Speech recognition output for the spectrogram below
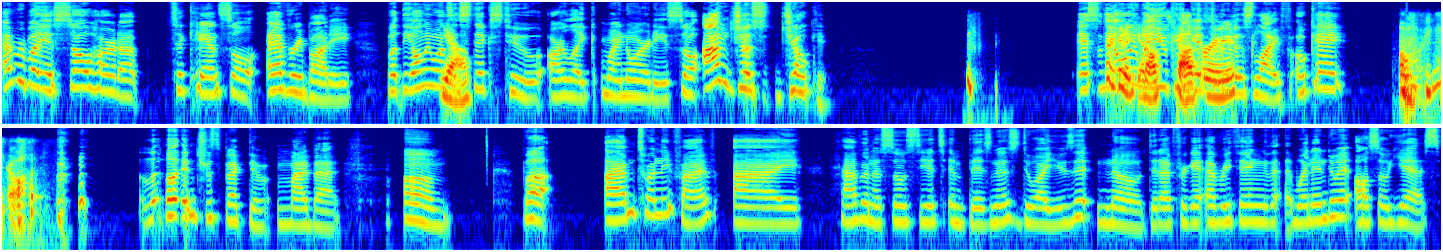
everybody is so hard up to cancel everybody, but the only ones Yeah. it sticks to are like minorities. So I'm just joking. It's the only way you can get through this life, okay? Oh my god. A little introspective, my bad. Um, but I'm 25. I have an associate's in business. Do I use it? No. Did I forget everything that went into it? Also, yes.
